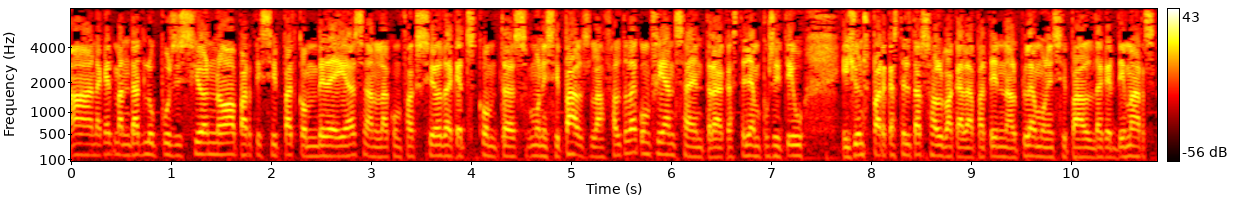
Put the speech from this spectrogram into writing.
en aquest mandat l'oposició no ha participat, com bé deies, en la confecció d'aquests comptes municipals. La falta de confiança entre Castell en Positiu i Junts per Castellterçol va quedar patent al ple municipal d'aquest dimarts.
